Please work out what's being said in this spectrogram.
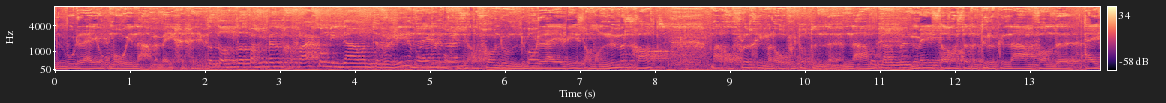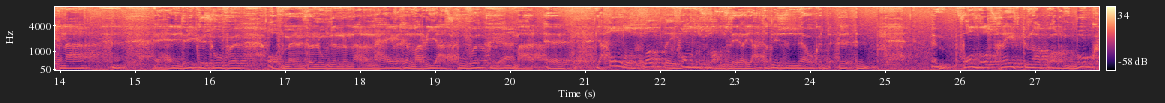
de boerderij ook mooie namen meegegeven. Dat, dat, dat was ook net op gevraagd om die namen te verzinnen. Nee, dat mocht je zelf gewoon doen. De boerderijen hebben eerst allemaal nummers gehad. Maar al vlug ging men over tot een eh, naam. Tot naam? Meestal was dat natuurlijk een naam van de eigenaar. Eh, Hendrikushoeve. Of men vernoemde hem naar een heilige, Mariashoeve. Maar eh ja, Vondels, landleven. Vondels Landleeuw, ja, dat is een, ook een, een, een- Vondel schreef toen ook wel een boek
